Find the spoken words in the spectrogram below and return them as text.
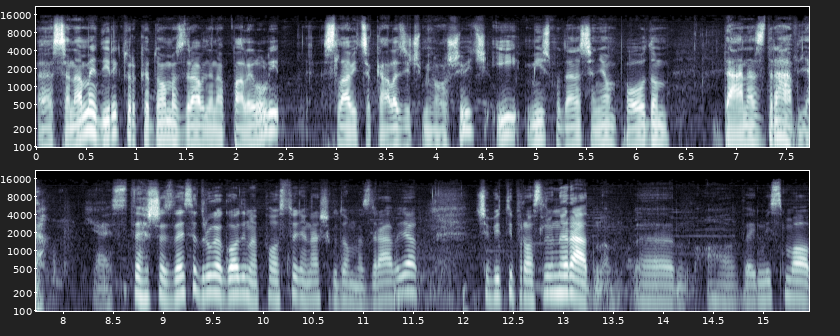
E, sa nama je direktorka Doma zdravlja na Paliluli, Slavica Kalazić-Milošević i mi smo danas sa njom povodom Dana zdravlja. Jeste, 62. godina postojanja našeg doma zdravlja će biti proslavljena radno. Ove, mi smo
